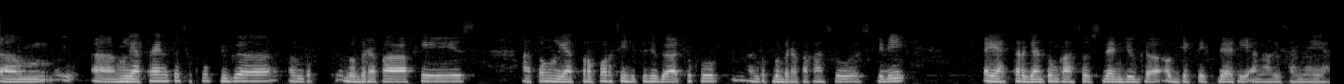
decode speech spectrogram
um, uh, ngelihat tren itu cukup juga untuk beberapa case atau ngelihat proporsi itu juga cukup untuk beberapa kasus. Jadi eh ya tergantung kasus dan juga objektif dari analisanya ya.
